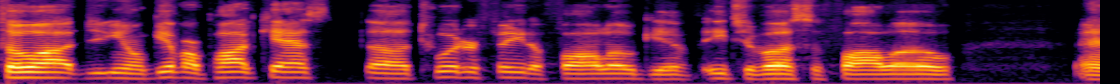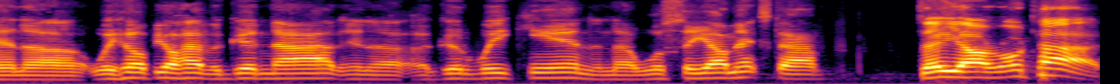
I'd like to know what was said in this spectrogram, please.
So, uh, you know, give our podcast uh, Twitter feed a follow. Give each of us a follow, and uh, we hope y'all have a good night and a, a good weekend. And uh, we'll see y'all next time. See y'all. Roll Tide.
